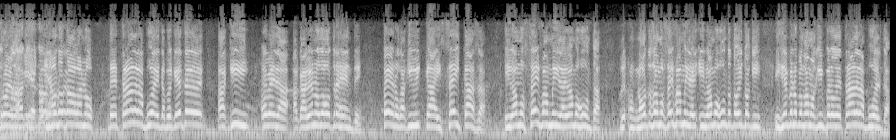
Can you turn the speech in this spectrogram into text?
prueba. Aquí, y nosotros estábamos detrás de la puerta, porque este aquí, es verdad, acá habían dos o tres gente, pero que aquí hay seis casas y vamos seis familias y vamos juntas. Nosotros somos seis familias y vamos juntos toditos aquí y siempre nos pongamos aquí, pero detrás de la puerta.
